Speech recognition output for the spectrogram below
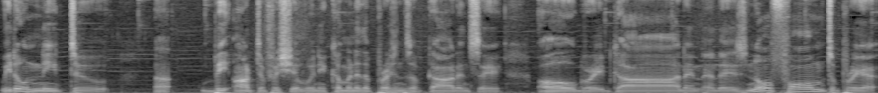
we don't need to uh, be artificial when you come into the presence of God and say, Oh, great God. And, and there's no form to prayer.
